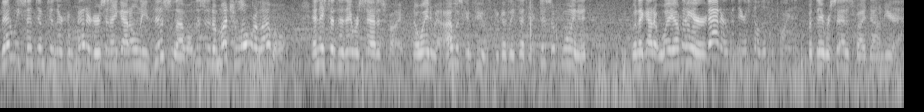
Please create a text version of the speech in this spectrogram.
then we sent them to their competitors and they got only this level. This is a much lower level. And they said that they were satisfied. Now, wait a minute. I was confused because they said they're disappointed when they got it way up But it here, was better, but they were still disappointed. but they were satisfied down here. Yeah.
